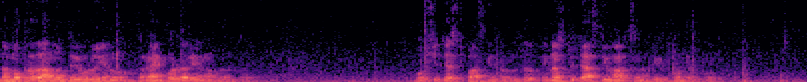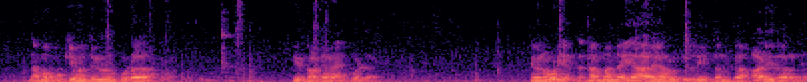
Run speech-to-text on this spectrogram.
ನಮ್ಮ ಪ್ರಧಾನಮಂತ್ರಿಯವರು ಏನು ರ್ಯಾಂಕ್ ಹೋಲ್ಡರ್ ಏನಲ್ಲ ಅಂತ ಬಹುಶಃ ಜಸ್ಟ್ ಪಾಸ್ಗಿಂತ ಗಿಂತ ಇನ್ನಷ್ಟು ಜಾಸ್ತಿ ಮಾರ್ಕ್ಸ್ ಅನ್ನು ತೆಗೆದುಕೊಂಡಿರ್ಬೋದು ನಮ್ಮ ಮುಖ್ಯಮಂತ್ರಿಗಳು ಕೂಡ ಈಸ್ ನಾಟ್ ರ್ಯಾಂಕ್ ಹೋಲ್ಡರ್ ನೀವು ನೋಡಿ ಅಂತ, ನಮ್ಮನ್ನ ಯಾರ್ಯಾರು ಇಲ್ಲಿ ತನಕ ಆಳಿದಾರಲ್ಲ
